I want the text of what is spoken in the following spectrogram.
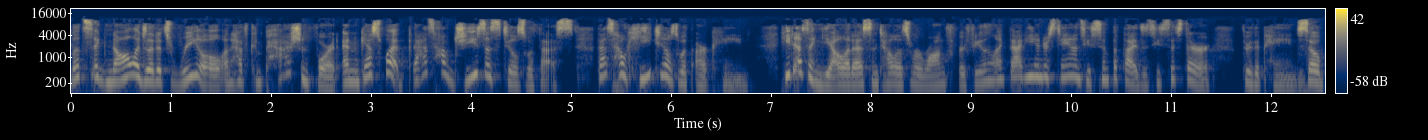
let's acknowledge that it's real and have compassion for it. And guess what? That's how Jesus deals with us. That's how he deals with our pain. He doesn't yell at us and tell us we're wrong for feeling like that. He understands, he sympathizes, he sits there through the pain. So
